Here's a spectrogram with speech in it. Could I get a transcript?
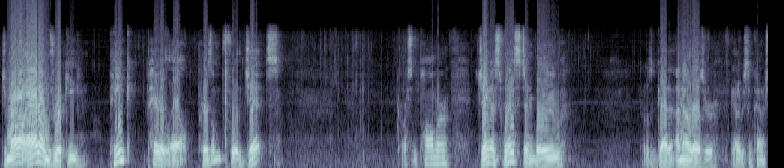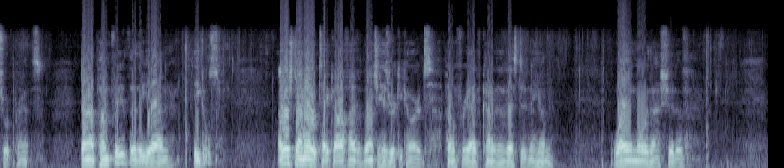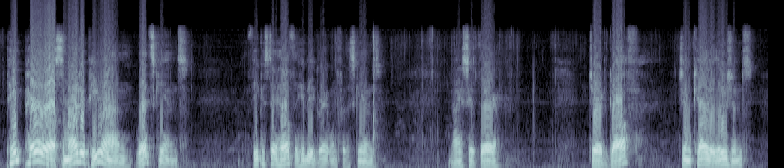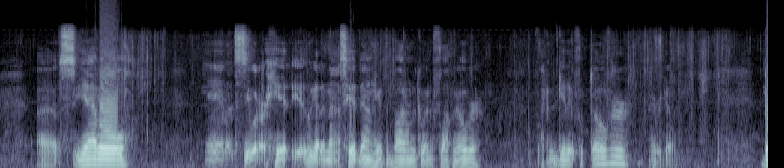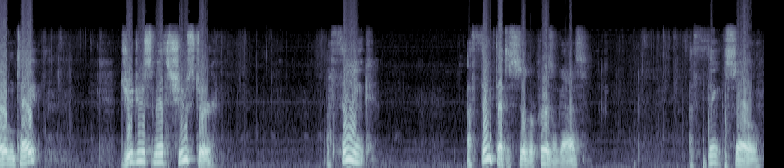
Jamal Adams rookie. Pink parallel prism for the Jets. Carson Palmer. Jameis Winston blue. Those got I know those are got to be some kind of short prints. Donnel Pumphrey, they're the um, Eagles. I wish Darnell would take off. I have a bunch of his rookie cards. Pumphrey, I've kind of invested in him way more than I should have. Pink Parallel, Samaje Perine, Redskins. If he can stay healthy, he'll be a great one for the Skins. Nice hit there. Jared Goff, Jim Kelly Illusions, uh, Seattle. And let's see what our hit is. We got a nice hit down here at the bottom. Let's go ahead and flop it over. If I can get it flipped over. There we go. Golden Tate. Juju Smith Schuster. I think I think that's a silver prism, guys. I think so.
